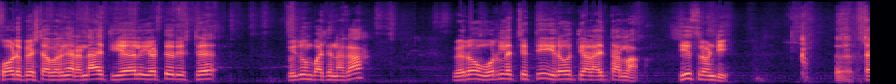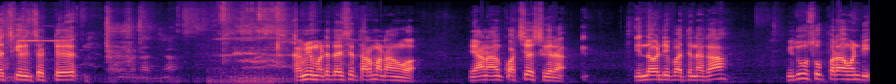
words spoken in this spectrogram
போர்டு பேஸ்ட்டாக பாருங்கள் ரெண்டாயிரத்தி ஏழு எட்டு ரிஸ்ட்டு இதுவும் பார்த்தீங்கன்னாக்கா வெறும் ஒரு லட்சத்தி இருபத்தி ஏழாயிரத்தி தரலாம் டீசல் வண்டி. டச் ஸ்க்ரீன் செட்டு கம்மி மட்டும் தரிசி தரமாட்டாங்க ஏன்னா குறைச்சி வச்சுக்கிறேன். இந்த வண்டி பார்த்தீங்கன்னாக்கா இதுவும் சூப்பராக வண்டி.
